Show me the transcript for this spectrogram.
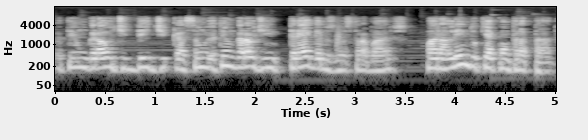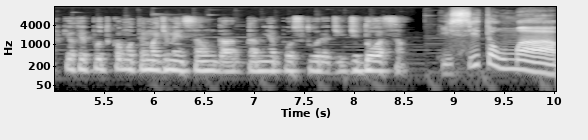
Eu tenho um grau de dedicação, eu tenho um grau de entrega nos meus trabalhos, para além do que é contratado, que eu reputo como tem uma dimensão da, da minha postura de, de doação. E cita uma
